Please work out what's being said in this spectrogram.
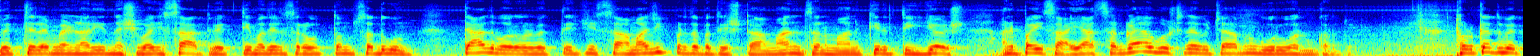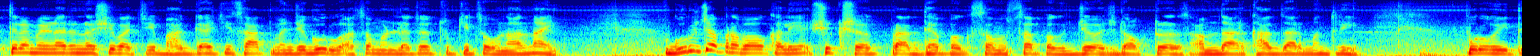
व्यक्तीला मिळणारी नशिबाची साथ व्यक्तीमधील सर्वोत्तम सद्गुण त्याचबरोबर व्यक्तीची सामाजिक प्रतिष्ठा मानसन्मान कीर्ती यश आणि पैसा या सगळ्या गोष्टीचा विचार आपण गुरुवरून करतो. थोडक्यात व्यक्तीला मिळणारी नशिबाची भाग्याची साथ म्हणजे गुरु असं म्हणलं तर चुकीचं होणार नाही. गुरुच्या प्रभावाखाली शिक्षक प्राध्यापक संस्थापक जज डॉक्टर्स आमदार खासदार मंत्री पुरोहित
